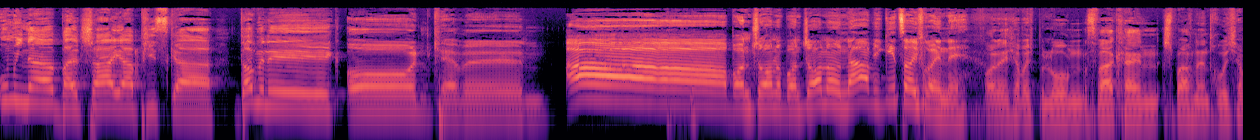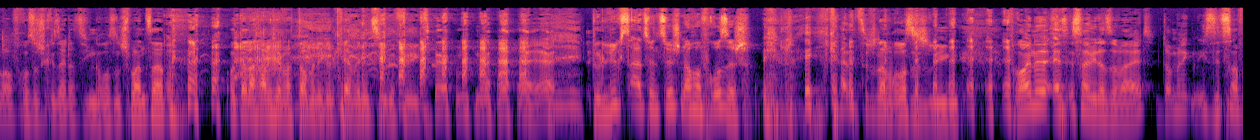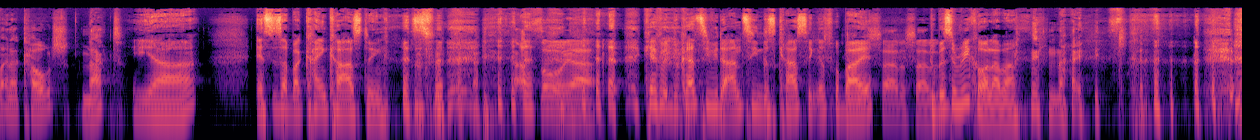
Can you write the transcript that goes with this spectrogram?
Umina, Balchaya, Piska, Dominik und Kevin. Ah, buongiorno, buongiorno. Na, wie geht's euch, Freunde? Freunde, ich habe euch belogen. Es war kein Sprachenintro. Ich habe auf Russisch gesagt, dass ich einen großen Schwanz habe. Und danach habe ich einfach Dominik und Kevin hinzugefügt. Du lügst also inzwischen auch auf Russisch. Ich, ich kann inzwischen auf Russisch lügen. Freunde, es ist mal wieder soweit. Dominik und ich sitzen auf einer Couch, nackt. Ja. Es ist aber kein Casting. Ach so, ja. Kevin, du kannst dich wieder anziehen, das Casting ist vorbei. Schade, schade. Du bist im Recall aber. nice.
